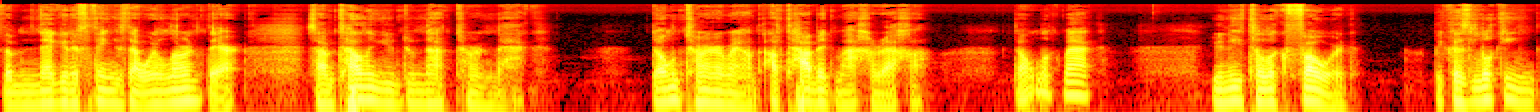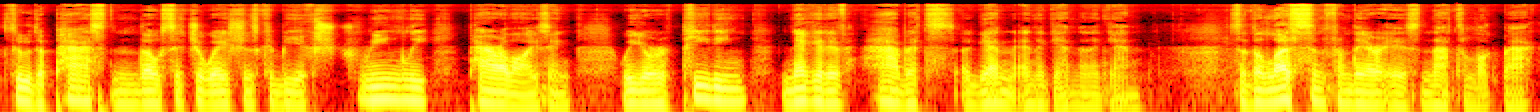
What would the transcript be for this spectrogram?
the negative things that were learned there. So I'm telling you, do not turn back. Don't turn around. Al macharecha. Don't look back. You need to look forward because looking through the past in those situations can be extremely paralyzing where you're repeating negative habits again and again and again. So the lesson from there is not to look back.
